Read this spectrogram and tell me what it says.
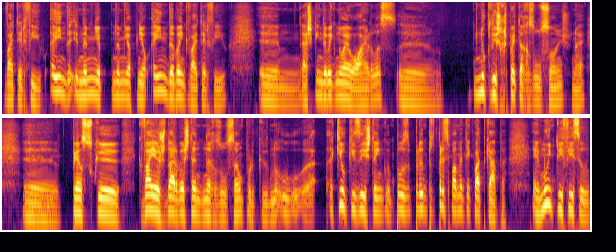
vai ter fio, ainda, na, minha, na minha opinião, ainda bem que vai ter fio. Acho que ainda bem que não é wireless. Uh, no que diz respeito a resoluções, não é? Uh, penso que, que vai ajudar bastante na resolução, porque no, o, aquilo que existe, em, principalmente em 4K, é muito difícil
